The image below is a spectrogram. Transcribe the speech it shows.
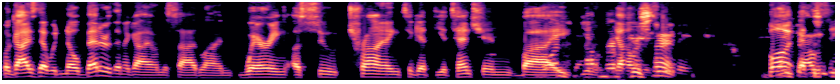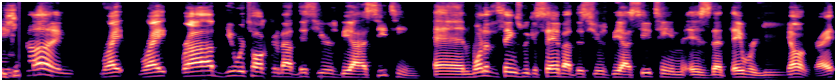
but guys that would know better than a guy on the sideline wearing a suit, trying to get the attention by, you know, yelling. But at the same time, right, right, Rob, you were talking about this year's BIC team. And one of the things we could say about this year's BIC team is that they were young, right?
